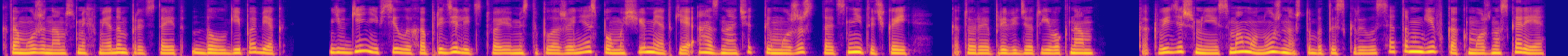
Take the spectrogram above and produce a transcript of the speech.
К тому же нам с Мехмедом предстоит долгий побег. Евгений в силах определить твое местоположение с помощью метки, а значит, ты можешь стать ниточкой, которая приведет его к нам. Как видишь, мне и самому нужно, чтобы ты скрылась от МГИФ как можно скорее.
